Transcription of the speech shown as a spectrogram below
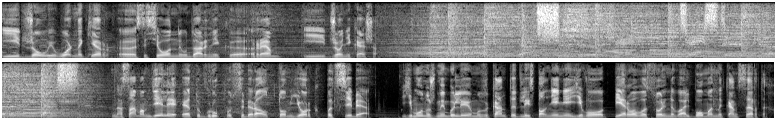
и Джоуи Уорнекер, э, сессионный ударник э, Рэм и Джонни Кэша. На самом деле эту группу собирал Том Йорк под себя. Ему нужны были музыканты для исполнения его первого сольного альбома на концертах.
